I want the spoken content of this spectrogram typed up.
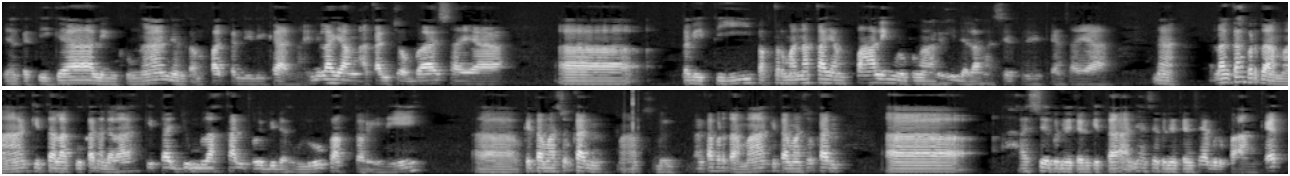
yang ketiga lingkungan, yang keempat pendidikan. Nah inilah yang akan coba saya uh, teliti faktor manakah yang paling mempengaruhi dalam hasil penelitian saya. Nah, langkah pertama kita lakukan adalah kita jumlahkan terlebih dahulu faktor ini. Uh, kita masukkan, maaf, langkah pertama kita masukkan uh, hasil penelitian kita. Ini hasil penelitian saya berupa angket.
